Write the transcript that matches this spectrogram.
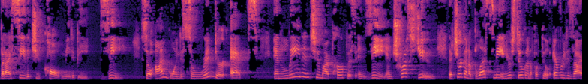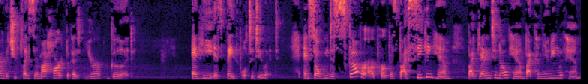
but I see that you've called me to be Z. So I'm going to surrender X and lean into my purpose in Z and trust you that you're going to bless me and you're still going to fulfill every desire that you've placed in my heart because you're good. And He is faithful to do it. And so we discover our purpose by seeking Him, by getting to know Him, by communing with Him.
